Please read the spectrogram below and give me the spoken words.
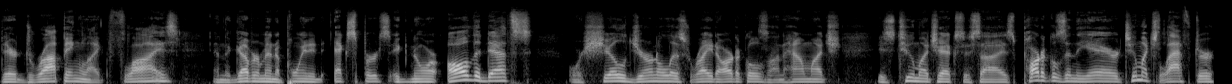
They're dropping like flies, and the government appointed experts ignore all the deaths or shill journalists write articles on how much is too much exercise, particles in the air, too much laughter,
